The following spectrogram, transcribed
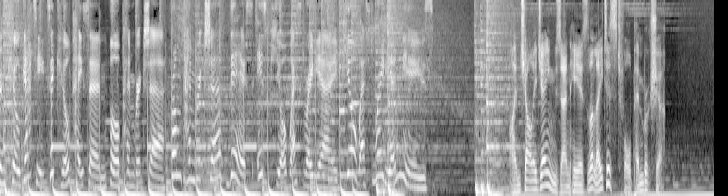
From Kilgetty to Kilpaison for Pembrokeshire. From Pembrokeshire, this is Pure West Radio. Pure West Radio News. I'm Charlie James, and here's the latest for Pembrokeshire.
